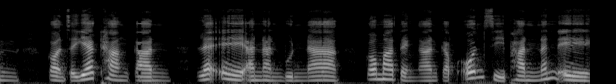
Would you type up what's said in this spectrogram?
น ก่อนจะแยกทางกัน และเออนันต์บุญนาคก็มาแต่งงานกับอ้นสีพันนั่นเอง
